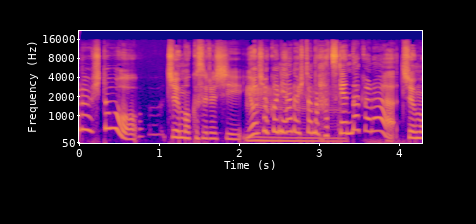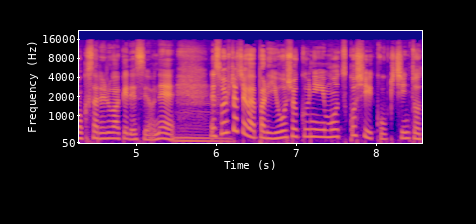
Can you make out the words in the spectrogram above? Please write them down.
ある人を注目するし養殖にある人の発言だから注目されるわけですよね。でそういう人たちがやっぱり養殖にもう少しこうきちんと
